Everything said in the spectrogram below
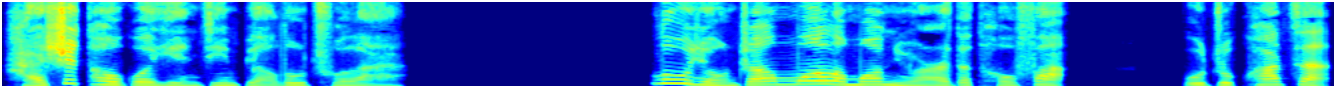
还是透过眼睛表露出来。陆永章摸了摸女儿的头发，不住夸赞：“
